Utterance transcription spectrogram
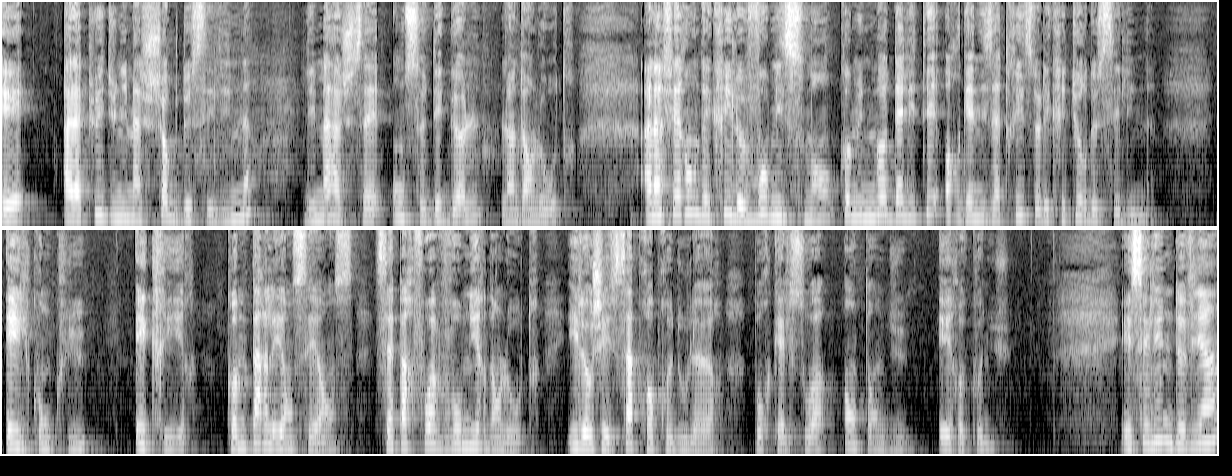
Et à l'appui d'une image choc de Céline, l'image c'est « on se dégueule l'un dans l'autre », Alain Ferrand décrit le vomissement comme une modalité organisatrice de l'écriture de Céline. Et il conclut « Écrire, comme parler en séance, c'est parfois vomir dans l'autre, y loger sa propre douleur pour qu'elle soit entendue et reconnue. » Et Céline devient,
